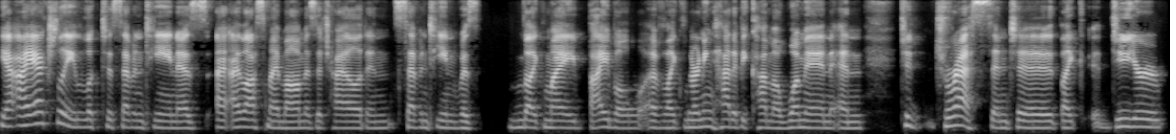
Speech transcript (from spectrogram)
Yeah, I actually looked to 17 as I, I lost my mom as a child, and 17 was like my bible of like learning how to become a woman and to dress and to like do your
